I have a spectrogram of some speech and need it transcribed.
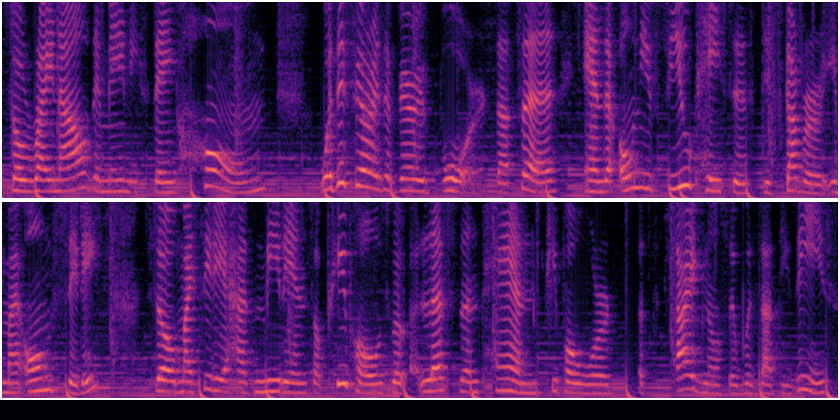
So right now, they mainly stay home what they feel is very bored, that's it. And only few cases discovered in my own city. So my city has millions of people, but less than 10 people were diagnosed with that disease.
